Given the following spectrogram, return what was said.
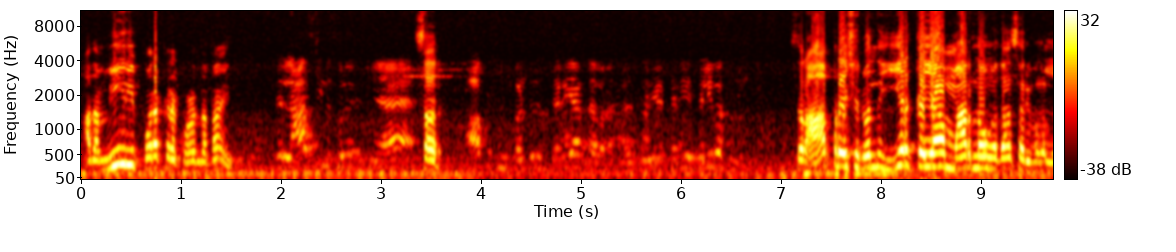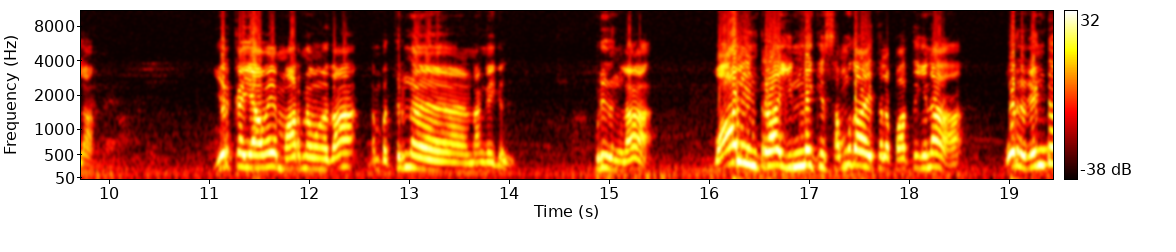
அதை மீறி பிறக்கிற குழந்தை தான் இது சார் சார் ஆபரேஷன் வந்து இயற்கையா மாறினவங்க தான் சார் இவங்கெல்லாம் இயற்கையாவே மாறினவங்க தான் நம்ம திருந நங்கைகள். புரியுதுங்களா? வாலின்றா இன்னைக்கு சமுதாயத்துல பாத்தீங்கன்னா ஒரு ரெண்டு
